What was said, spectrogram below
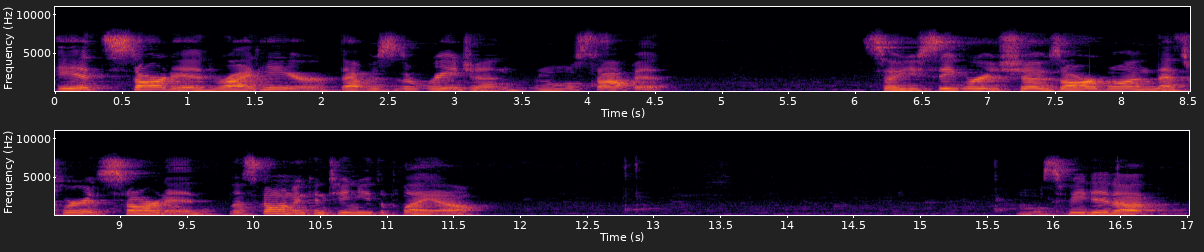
It started right here. That was the region, and we'll stop it. So you see where it shows R1, that's where it started. Let's go on and continue the play out. We'll speed it up.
